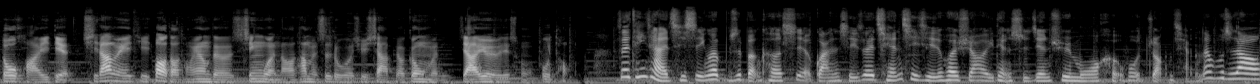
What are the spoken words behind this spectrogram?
多划一点其他媒体报道同样的新闻，然后他们是如何去下标，跟我们家又有点什么不同。所以听起来，其实因为不是本科系的关系，所以前期其实会需要一点时间去磨合或撞墙。那不知道，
